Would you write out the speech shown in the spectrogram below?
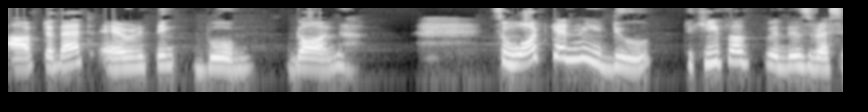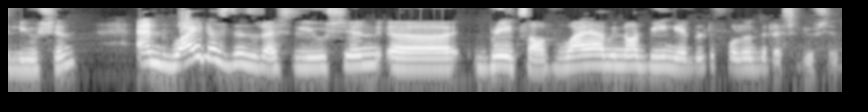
After that, everything, boom, gone. So what can we do to keep up with this resolution? And why does this resolution uh, breaks off? Why are we not being able to follow the resolution?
